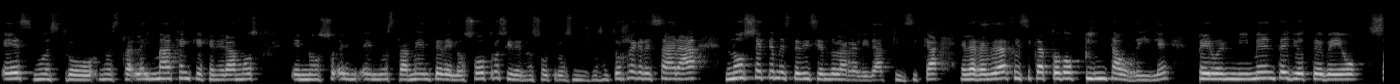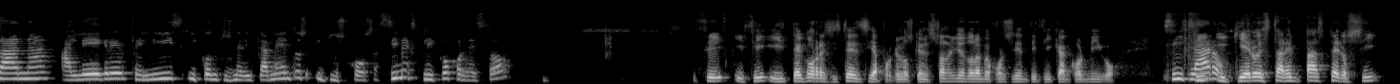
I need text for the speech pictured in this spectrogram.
es nuestro, nuestra, la imagen que generamos en, en, nuestra mente de los otros y de nosotros mismos. Entonces, regresar a, no sé qué me esté diciendo la realidad física. En la realidad física todo pinta horrible, pero en mi mente yo te veo sana, alegre, feliz y con tus medicamentos y tus cosas. ¿Sí me explico con esto? Sí, y sí, y tengo resistencia, porque los que me están oyendo a lo mejor se identifican conmigo. Sí, claro. y quiero estar en paz, pero sí,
